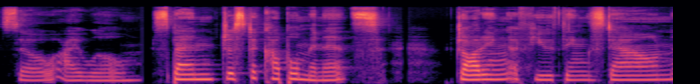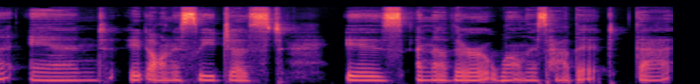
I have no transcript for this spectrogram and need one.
So I will spend just a couple minutes jotting a few things down, and it honestly just is another wellness habit that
